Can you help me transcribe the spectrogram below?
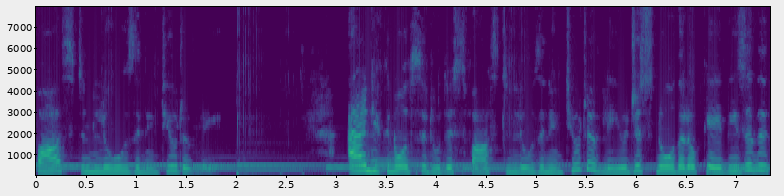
fast and loose and intuitively. And you can also do this fast and loose and intuitively. You just know that, okay, these are the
